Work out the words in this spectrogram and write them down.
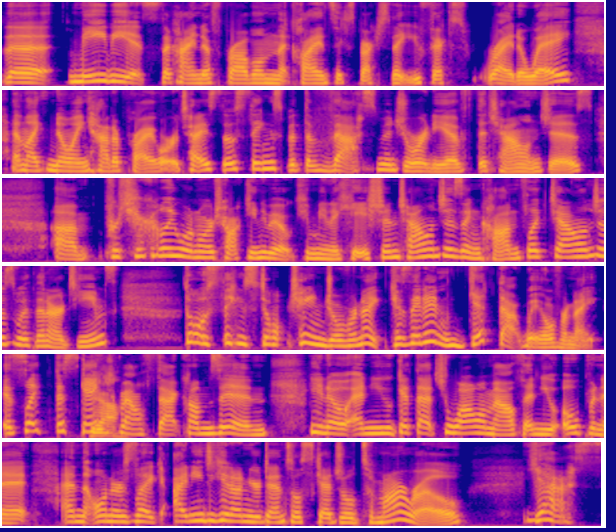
the maybe it's the kind of problem that clients expect that you fix right away and like knowing how to prioritize those things but the vast majority of the challenges um, particularly when we're talking about communication challenges and conflict challenges within our teams those things don't change overnight because they didn't get that way overnight. It's like the skank Yeah. mouth that comes in you know and you get that chihuahua mouth and you open it and the owner's like i need to get on your dental schedule tomorrow. Yes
